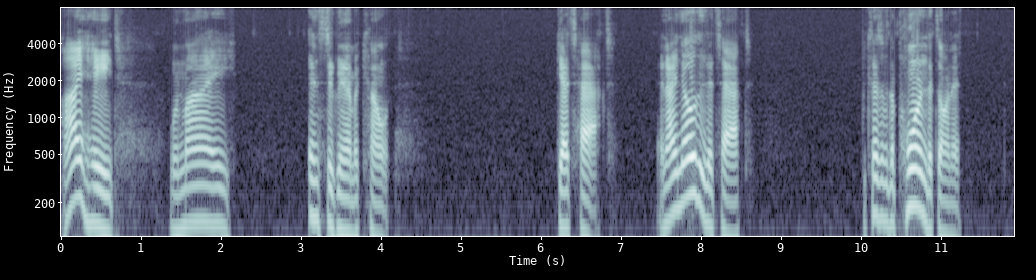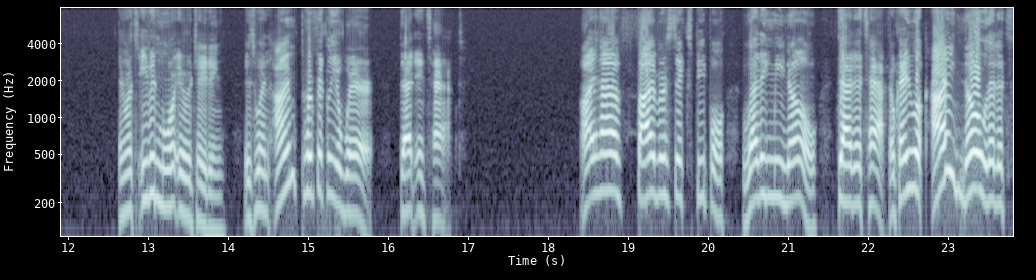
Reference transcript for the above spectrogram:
I hate when my Instagram account gets hacked. And I know that it's hacked because of the porn that's on it. And what's even more irritating is when I'm perfectly aware that it's hacked. I have five or six people letting me know that it's hacked. Okay, look, I know that it's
